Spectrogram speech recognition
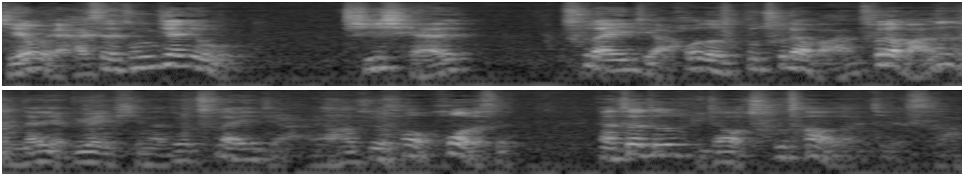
结尾，还是在中间就提前出来一点儿，或者不出来玩，出来玩了人家也不愿意听了，就出来一点儿，然后最后或者是，但这都是比较粗糙的解释啊，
